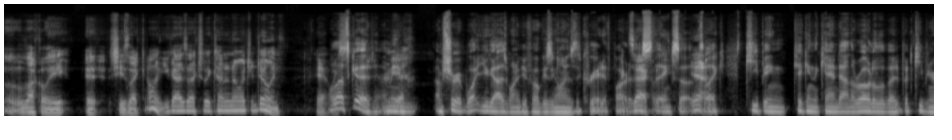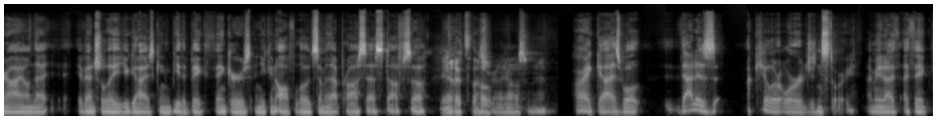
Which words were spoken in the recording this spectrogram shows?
luckily, it, she's like, oh, you guys actually kind of know what you're doing. Yeah. Well, that's good. I mean, Yeah. I'm sure what you guys want to be focusing on is the creative part of Exactly. this thing. So it's like keeping kicking the can down the road a little bit, but keeping your eye on that. Eventually, you guys can be the big thinkers, and you can offload some of that process stuff. So Yeah. that's the that's hope. really awesome. Yeah. All right, guys. Well, that is a killer origin story. I mean, I, I think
